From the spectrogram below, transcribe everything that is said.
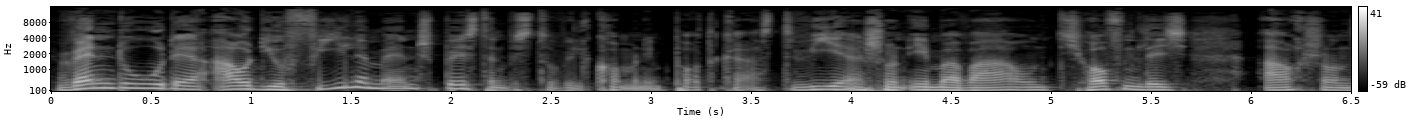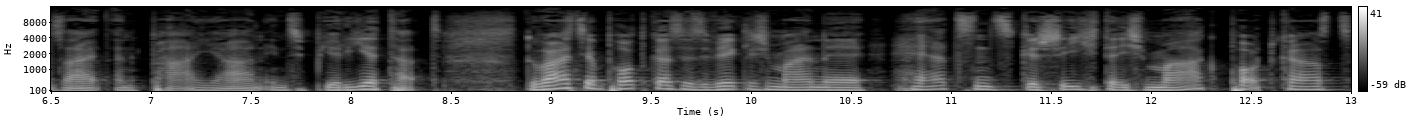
Wenn du der audiophile Mensch bist, dann bist du willkommen im Podcast, wie er schon immer war und hoffentlich auch schon seit ein paar Jahren inspiriert hat. Du weißt ja, Podcast ist wirklich mal meine Herzensgeschichte. Ich mag Podcasts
